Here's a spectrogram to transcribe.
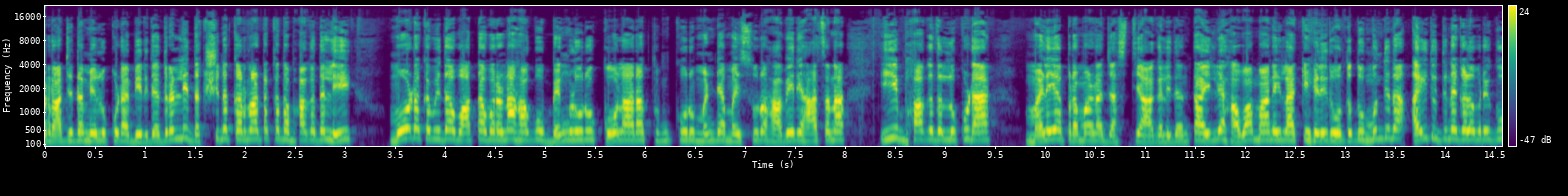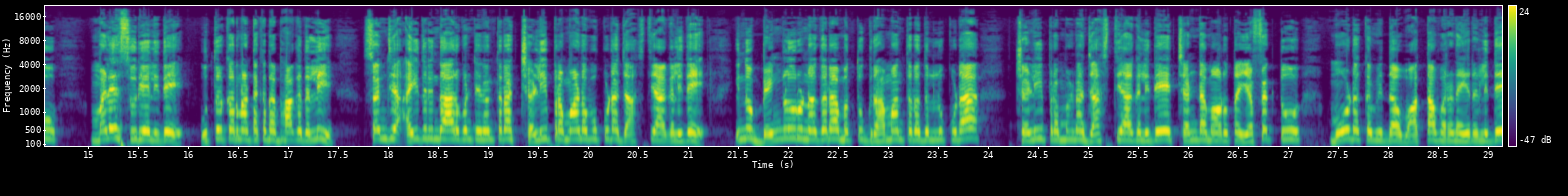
ರಾಜ್ಯದ ಮೇಲೂ ಕೂಡ ಬೀರಿದೆ. ಅದರಲ್ಲಿ ದಕ್ಷಿಣ ಕರ್ನಾಟಕದ ಭಾಗದಲ್ಲಿ ಮೋಡ ಕವಿದ ವಾತಾವರಣ ಹಾಗೂ ಬೆಂಗಳೂರು, ಕೋಲಾರ, ತುಮಕೂರು, ಮಂಡ್ಯ, ಮೈಸೂರು, ಹಾವೇರಿ, ಹಾಸನ ಈ ಭಾಗದಲ್ಲೂ ಕೂಡ ಮಳೆಯ ಪ್ರಮಾಣ ಜಾಸ್ತಿ ಆಗಲಿದೆ ಅಂತ ಇಲ್ಲಿ ಹವಾಮಾನ ಇಲಾಖೆ ಹೇಳಿರುವಂಥದ್ದು. ಮುಂದಿನ ಐದು ದಿನಗಳವರೆಗೂ ಮಳೆ ಸುರಿಯಲಿದೆ. ಉತ್ತರ ಕರ್ನಾಟಕದ ಭಾಗದಲ್ಲಿ ಸಂಜೆ ಐದರಿಂದ ಆರು ಗಂಟೆ ನಂತರ ಚಳಿ ಪ್ರಮಾಣವೂ ಕೂಡ ಜಾಸ್ತಿ ಆಗಲಿದೆ. ಇನ್ನು ಬೆಂಗಳೂರು ನಗರ ಮತ್ತು ಗ್ರಾಮಾಂತರದಲ್ಲೂ ಕೂಡ ಚಳಿ ಪ್ರಮಾಣ ಜಾಸ್ತಿ ಆಗಲಿದೆ, ಚಂಡಮಾರುತ ಎಫೆಕ್ಟು ಮೋಡ ಕವಿದ ವಾತಾವರಣ ಇರಲಿದೆ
